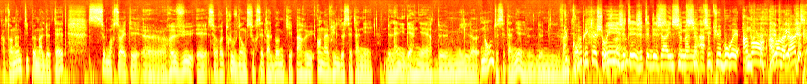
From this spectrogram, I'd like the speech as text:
quand on a un petit peu mal de tête. Ce morceau a été euh, revu et se retrouve donc sur cet album qui est paru en avril de cette année, de l'année dernière, 2000, euh, non, de cette année, 2021. Tu Oui, hein. j'étais, j'étais déjà une si, semaine. si- à- si tu es bourré avant, avant la date,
